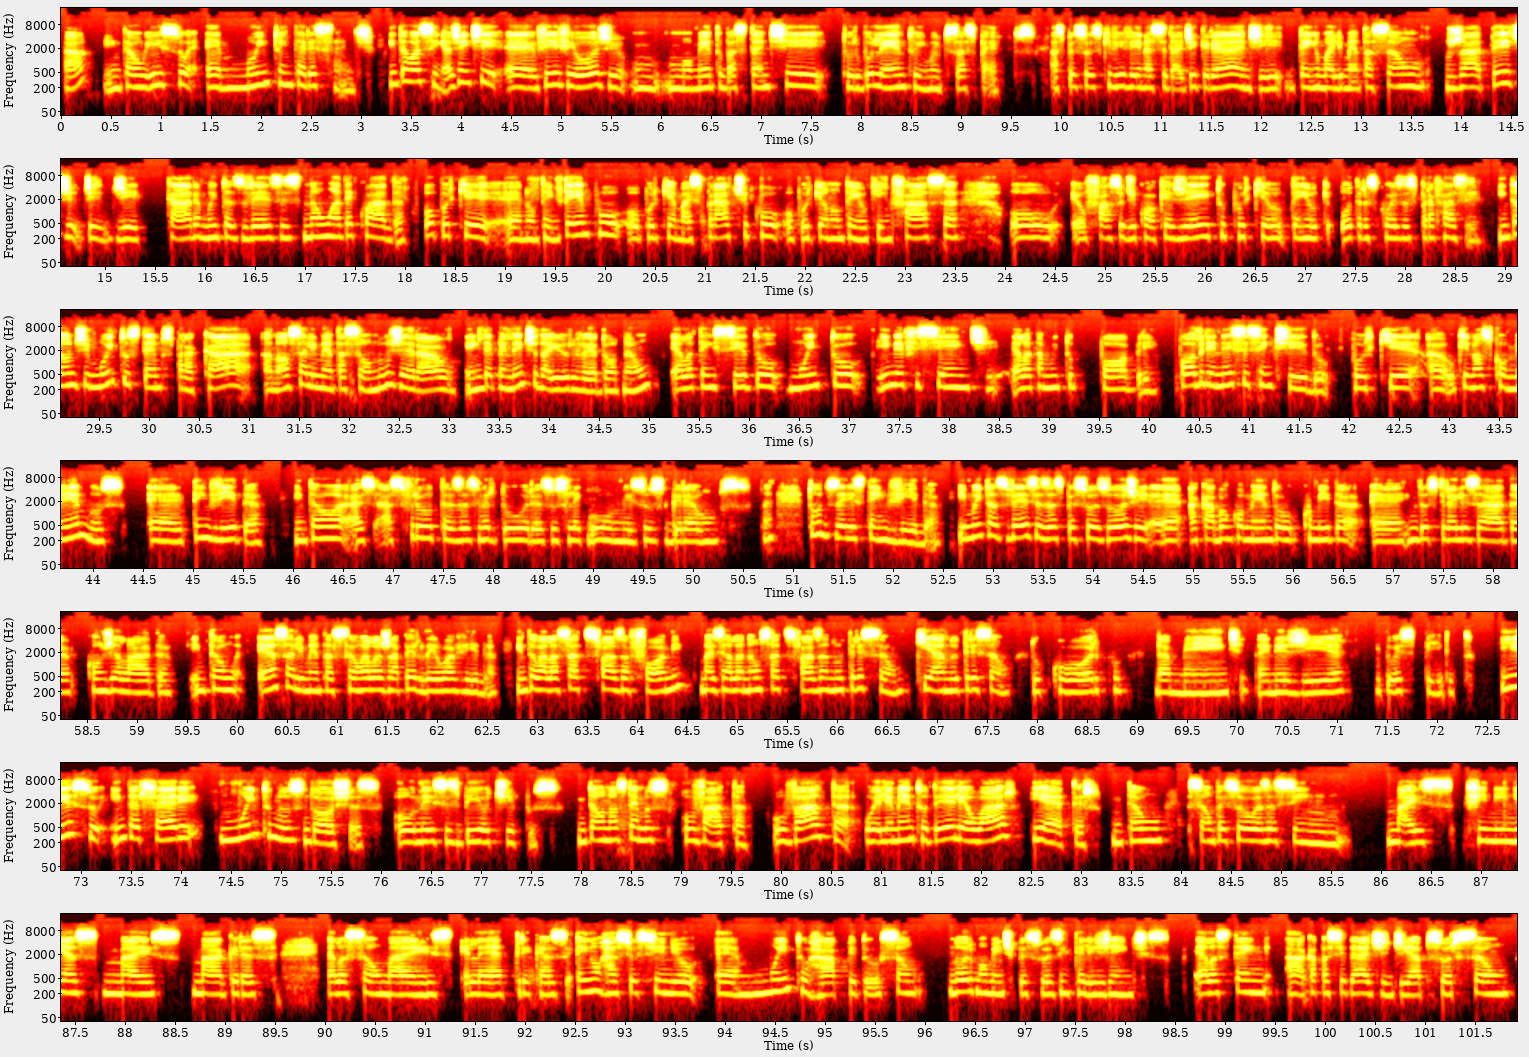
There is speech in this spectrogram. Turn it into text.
Tá? Então, isso é muito interessante. Então, assim, a gente é, vive hoje um, um, momento bastante turbulento em muitos aspectos. As pessoas que vivem na cidade grande têm uma alimentação já desde de, de cara muitas vezes não adequada, ou porque é, não tem tempo, ou porque é mais prático, ou porque eu não tenho quem faça, ou eu faço de qualquer jeito porque eu tenho outras coisas para fazer. Então, de muitos tempos para cá, a nossa alimentação no geral, independente da Ayurveda ou não, ela tem sido muito ineficiente, ela está muito pobre. Pobre nesse sentido, porque uh, o que nós comemos é, tem vida. Então, as, as, frutas, as verduras, os legumes, os grãos, né? todos eles têm vida. E muitas vezes as pessoas hoje é, acabam comendo comida é, industrializada, congelada. Então, essa alimentação ela já perdeu a vida. Então, ela satisfaz a fome, mas ela não satisfaz a nutrição, que é a nutrição do corpo, da mente, da energia e do espírito. E isso interfere muito nos doshas ou nesses biotipos. Então nós temos o vata. O vata, o elemento dele é o ar e éter. Então são pessoas assim mais fininhas, mais magras, elas são mais elétricas, têm um raciocínio é, muito rápido, são normalmente pessoas inteligentes elas têm a capacidade de absorção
